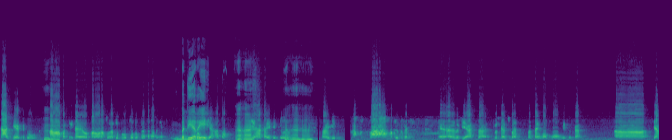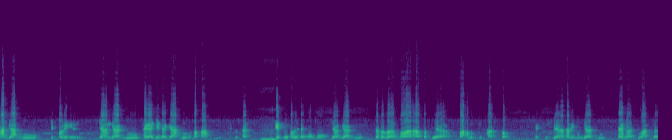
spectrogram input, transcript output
kaget gitu. Hmm. apa sih? Kayak kalau orang sholat tuh belum puduk apa namanya? Berdiri. ya apa? Heeh, iya kayak gitu. Heeh, heeh. kayak gitu. Takut banget itu kan. Ya udah biasa. Terus kan cuma kan saya ngomong gitu kan. Eh, jangan ganggu. Gitu paling gitu. jangan ganggu. Saya aja nggak ganggu sama kamu gitu kan. Mhm. itu paling saya ngomong. Jangan ganggu. Kita sama apa sih ya? Makhluk Tuhan kok. Itu jangan saling mengganggu. Saya bantu anda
